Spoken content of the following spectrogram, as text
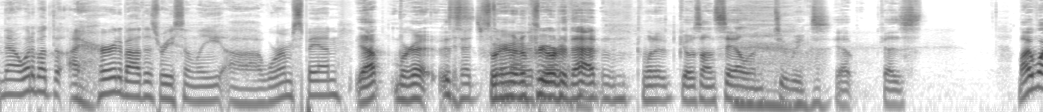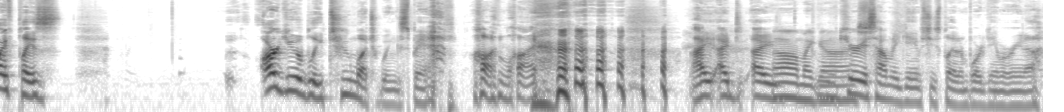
Now, what about the? I heard about this recently. Uh, Wyrmspan. Yep, we're gonna it's, we're gonna pre-order that and when it goes on sale in two weeks. Yep, because my wife plays arguably too much wingspan online. I I I Oh my god! I'm curious how many games she's played on Board Game Arena.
